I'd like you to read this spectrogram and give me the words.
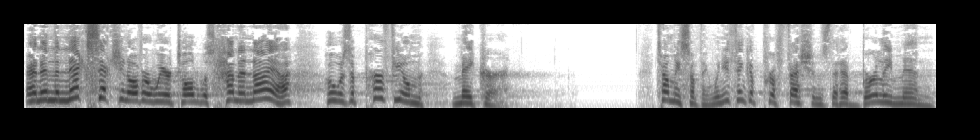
And in the next section over, we are told, was Hananiah, who was a perfume maker. Tell me something. When you think of professions that have burly men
